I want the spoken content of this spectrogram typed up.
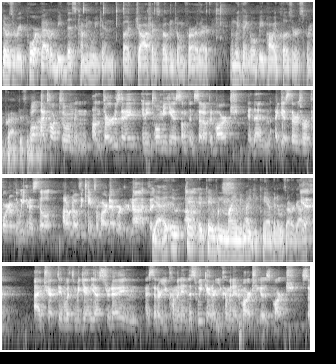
There was a report that it would be this coming weekend, but Josh has spoken to him further, and we think it will be probably closer to spring practice. Well, I talked to him in, on Thursday, and he told me he has something set up in March. And then I guess there was a report over the weekend. I still, I don't know if it came from our network or not, but yeah, it, came, um, it came from the Miami Nike camp, and it was our guys. yeah. I checked in with him again yesterday, and I said, "Are you coming in this weekend? Or are you coming in in March?" He goes, "March." So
